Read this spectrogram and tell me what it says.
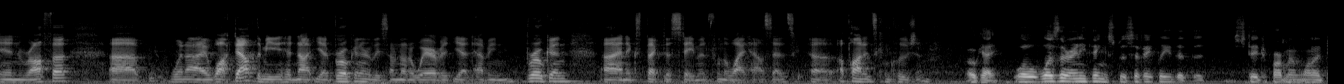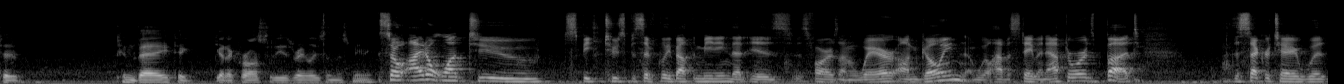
in Rafah. Uh, when I walked out, the meeting had not yet broken, or at least I'm not aware of it yet having broken, uh, and expect a statement from the White House its, uh, upon its conclusion. Okay. Well, was there anything specifically that the State Department wanted to convey to get across to the Israelis in this meeting? So I don't want to speak too specifically about the meeting that is, as far as I'm aware, ongoing. We'll have a statement afterwards, but the secretary would,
